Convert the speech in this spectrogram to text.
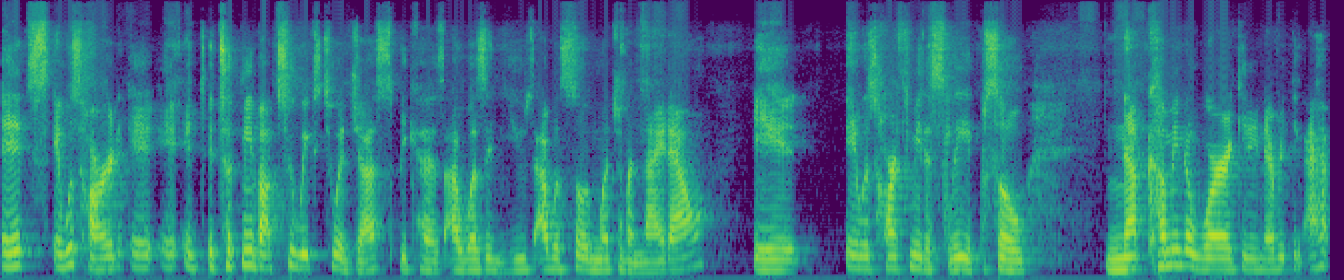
it's it was hard. It, it it took me about two weeks to adjust because I wasn't used. I was so much of a night owl. It it was hard for me to sleep. So not coming to work, getting everything. I have.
